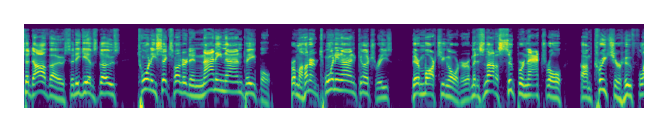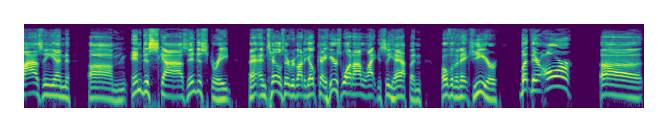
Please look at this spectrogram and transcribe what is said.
to Davos, and he gives those 2,699 people from 129 countries their marching order. I mean, it's not a supernatural um, creature who flies in um, in disguise, indiscreet, and, and tells everybody, okay, here's what I'd like to see happen over the next year. But there are uh,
